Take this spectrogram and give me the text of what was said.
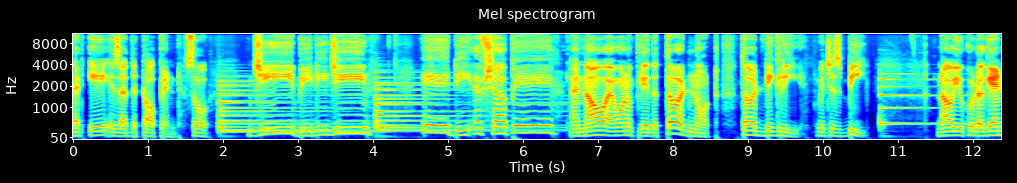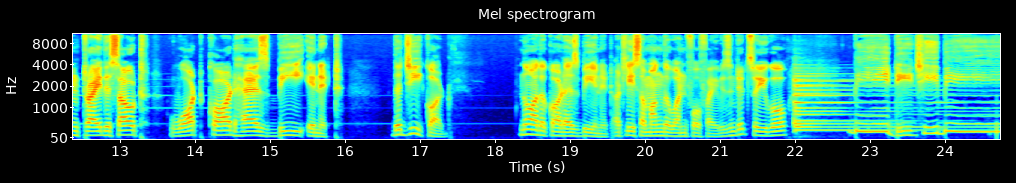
that A is at the top end. So G, B, D, G, A, D, F sharp A, and now I want to play the third note, third degree, which is B. Now you could again try this out. What chord has B in it? The G chord. No other chord has B in it, at least among the 1, 4, 5, isn't it? So you go B, D, G, B,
